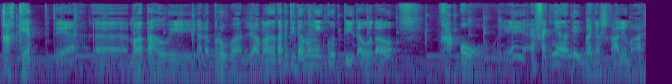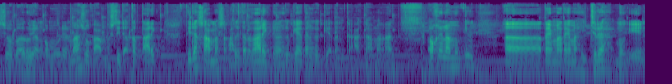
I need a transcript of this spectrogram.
kaget gitu ya, e, mengetahui ada perubahan zaman, tapi tidak mengikuti. Tahu-tahu KO ya, ya efeknya nanti banyak sekali mahasiswa baru yang kemudian masuk kampus tidak tertarik tidak sama sekali tertarik dengan kegiatan-kegiatan keagamaan. Oke lah mungkin tema tema-tema hijrah mungkin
